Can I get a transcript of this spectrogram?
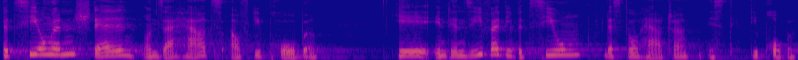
Beziehungen stellen unser Herz auf die Probe. Je intensiver die Beziehung, desto härter ist die Probe.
